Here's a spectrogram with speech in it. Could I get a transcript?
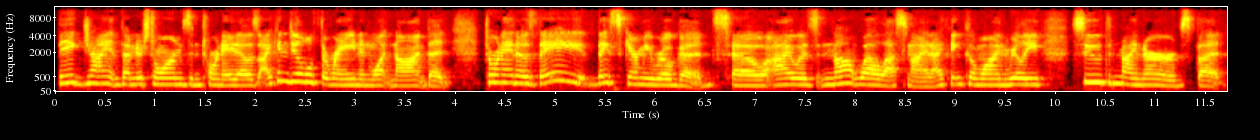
big giant thunderstorms and tornadoes. I can deal with the rain and whatnot, but tornadoes they they scare me real good. So I was not well last night. I think the wine really soothed my nerves, but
